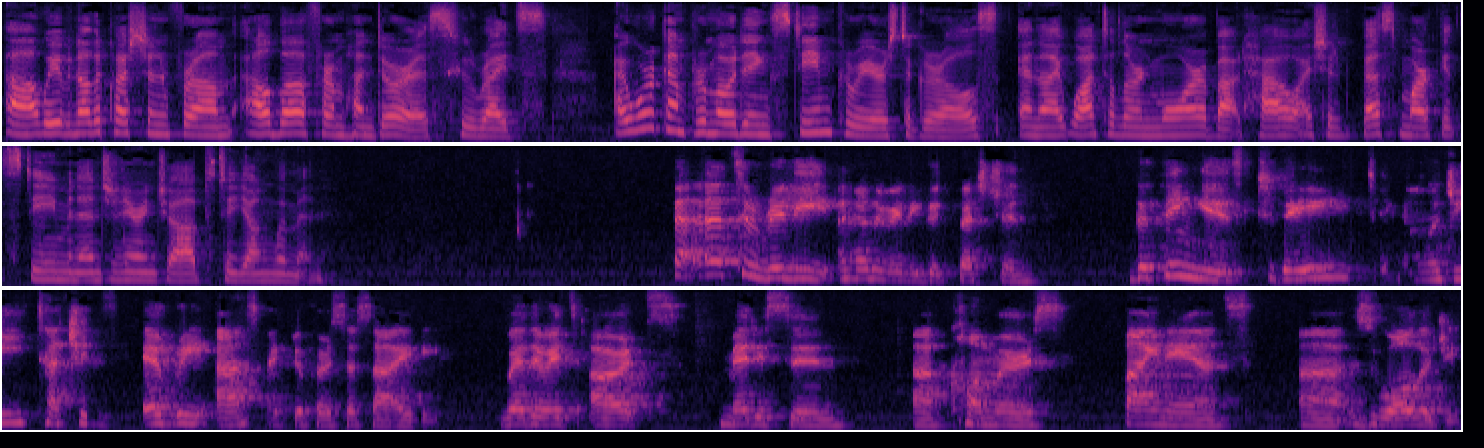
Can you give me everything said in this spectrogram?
Uh, we have another question from Alba from Honduras who writes, I work on promoting STEAM careers to girls, and I want to learn more about how I should best market STEAM and engineering jobs to young women. That's a really another really good question. The thing is, today technology touches every aspect of our society, whether it's arts, medicine, uh, commerce, finance, uh, zoology.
